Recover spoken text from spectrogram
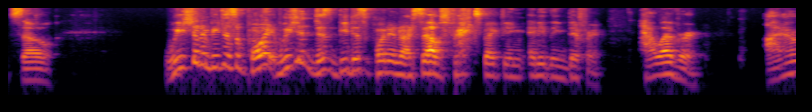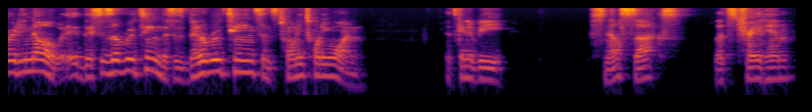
So we shouldn't be disappointed. We should just be disappointed in ourselves for expecting anything different. However, I already know eh, this is a routine. This has been a routine since 2021. It's going to be Snell sucks. Let's trade him,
